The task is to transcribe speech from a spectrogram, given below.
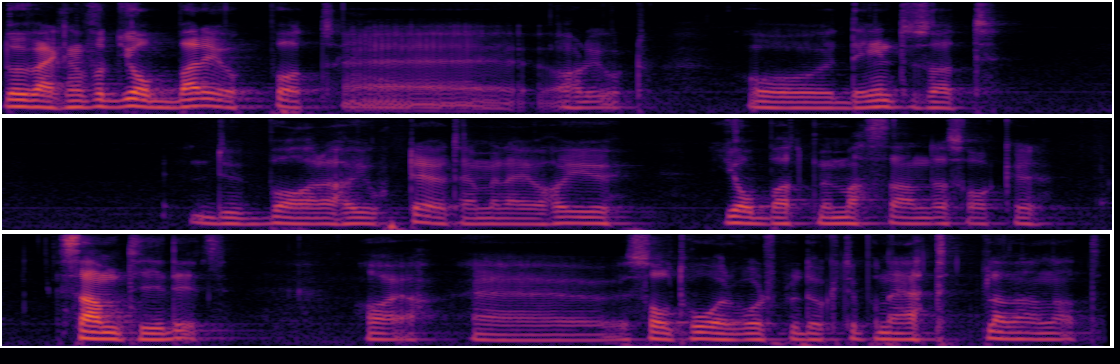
du har verkligen fått jobba dig uppåt. Eh, har du gjort. Och det är inte så att du bara har gjort det. Utan jag menar, jag har ju jobbat med massa andra saker samtidigt. Har jag. Eh, sålt hårvårdsprodukter på nätet bland annat.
